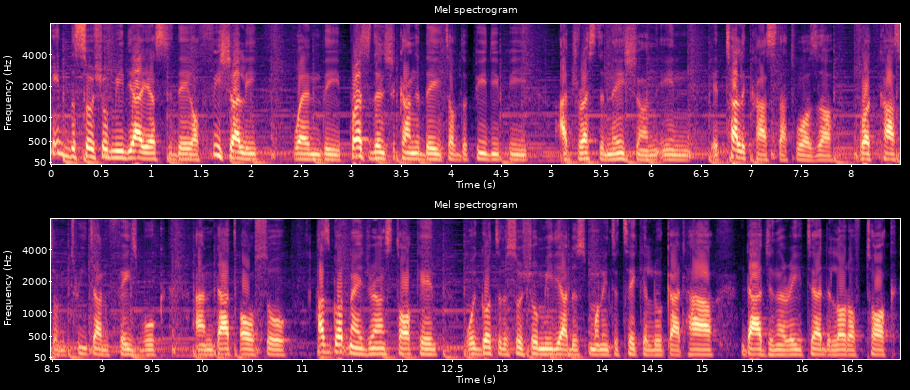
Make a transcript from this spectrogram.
hit the social media yesterday officially when the presidential candidate of the PDP addressed the nation in a telecast that was uh, broadcast on Twitter and Facebook, and that also has got Nigerians talking. We go to the social media this morning to take a look at how that generated a lot of talk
